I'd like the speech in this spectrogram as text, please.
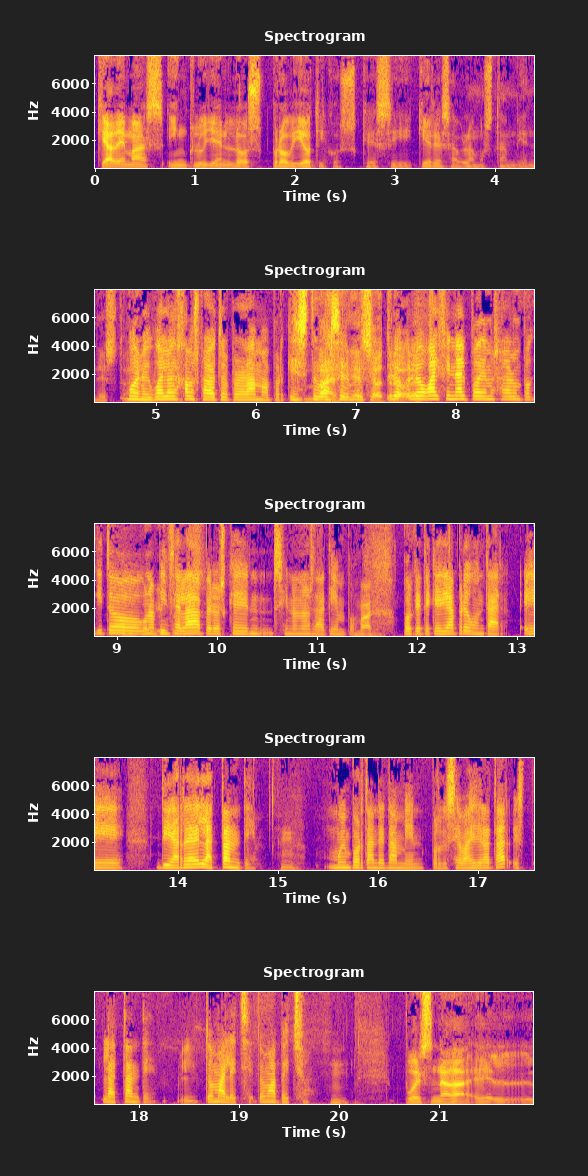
que además incluyen los probióticos, que si quieres hablamos también de esto. Bueno, igual lo dejamos para otro programa, porque esto va a ser mucho. Luego al final podemos hablar un poquito, una pincelada, pero es que si no nos da tiempo. Vale. Porque te quería preguntar, eh, diarrea lactante, mm. muy importante también, porque se va a hidratar, es lactante, toma leche, toma pecho. Mm. Pues nada, el,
